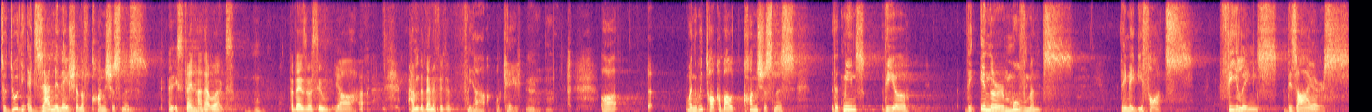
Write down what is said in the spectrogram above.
to do the examination of consciousness. And Explain how that works. For those of us who Yeah. haven't the benefit of. Yeah, okay. Uh, uh, when we talk about consciousness, that means the, uh, the inner movements. They may be thoughts, feelings, desires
